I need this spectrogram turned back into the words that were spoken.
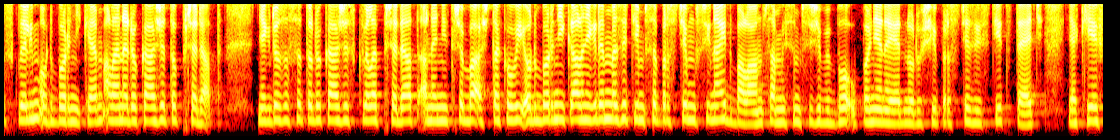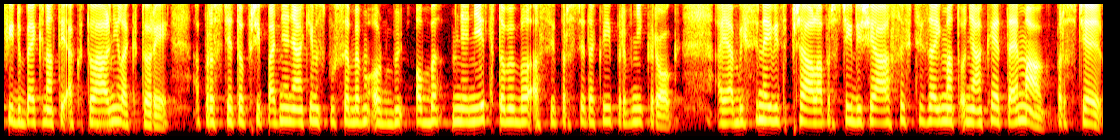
skvělým odborníkem, ale nedokáže to předat. Někdo zase to dokáže skvěle předat a není třeba až takový odborník, ale někde mezi tím se prostě musí najít balans a myslím si, že by bylo úplně nejjednodušší prostě zjistit teď, jaký je feedback na ty aktuální lektory a prostě to případně nějakým způsobem obměnit, to by byl asi prostě takový první krok. A já bych si nejvíc přála, prostě když já se chci zajímat o nějaké téma, prostě prostě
